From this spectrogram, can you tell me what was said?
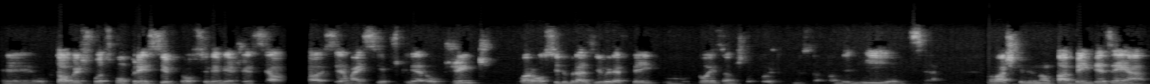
é, o que talvez fosse compreensível que o auxílio emergencial ser mais simples, que ele era urgente. Agora, o Auxílio Brasil ele é feito dois anos depois do começo da pandemia, etc. Eu acho que ele não está bem desenhado.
